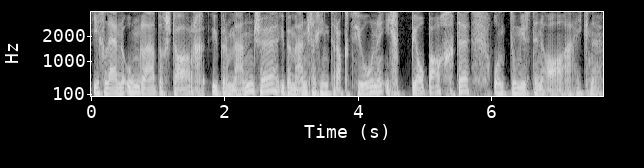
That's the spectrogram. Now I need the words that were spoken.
ich lerne unglaublich stark über Menschen, über menschliche Interaktionen. Ich beobachte und du mir es dann aneignen.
